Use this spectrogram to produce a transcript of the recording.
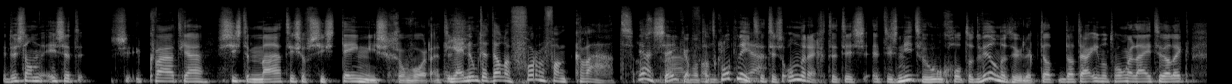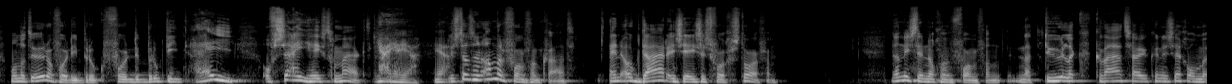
Dus dan is het kwaad ja, systematisch of systemisch geworden. Is, Jij noemt het wel een vorm van kwaad. ja, zeker, want van- dat klopt niet. Ja. Het is onrecht. Het is, het is niet hoe God het wil natuurlijk. Dat, dat daar iemand honger lijdt terwijl ik 100 euro voor die broek, voor de broek die hij of zij heeft gemaakt. Ja, ja, ja. ja. Dus dat is een andere vorm van kwaad. En ook daar is Jezus voor gestorven. Dan is er nog een vorm van natuurlijk kwaad, zou je kunnen zeggen. Om,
